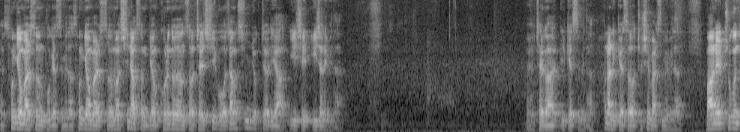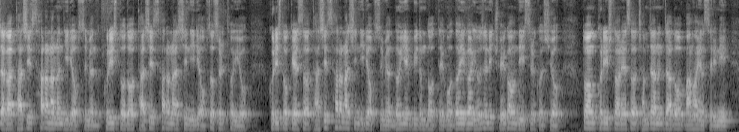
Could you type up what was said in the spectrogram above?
네, 성경 말씀 보겠습니다. 성경 말씀은 신약 성경 고린도전서 제 15장 16절 이하 22절입니다. 네, 제가 읽겠습니다. 하나님께서 주신 말씀입니다. 만일 죽은 자가 다시 살아나는 일이 없으면 그리스도도 다시 살아나신 일이 없었을 터이요 그리스도께서 다시 살아나신 일이 없으면 너희의 믿음도 떼고 너희가 여전히 죄 가운데 있을 것이요 또한 그리스도 안에서 잠자는 자도 망하였으리니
